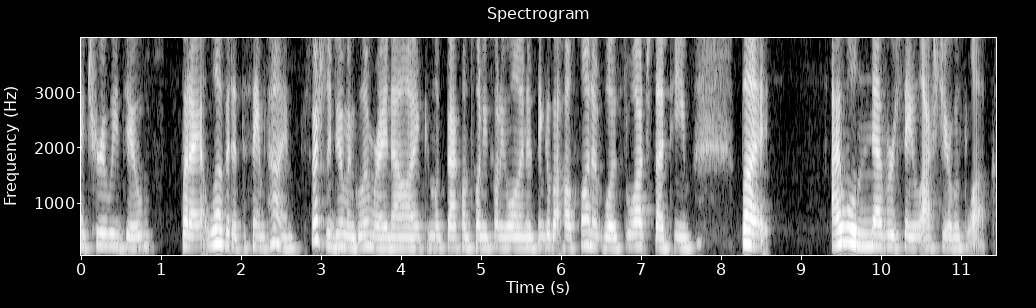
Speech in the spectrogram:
I truly do, but I love it at the same time, especially doom and gloom right now. I can look back on 2021 and think about how fun it was to watch that team. But I will never say last year was luck.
